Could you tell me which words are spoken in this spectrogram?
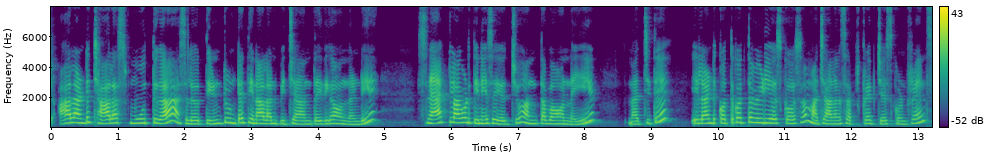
చాలా అంటే చాలా స్మూత్గా అసలు తింటుంటే తినాలనిపించే అంత ఇదిగా ఉందండి. స్నాక్లా కూడా తినేసేయచ్చు. అంత బాగున్నాయి. నచ్చితే ఇలాంటి కొత్త కొత్త వీడియోస్ కోసం మా ఛానల్ సబ్స్క్రైబ్ చేసుకోండి friends.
